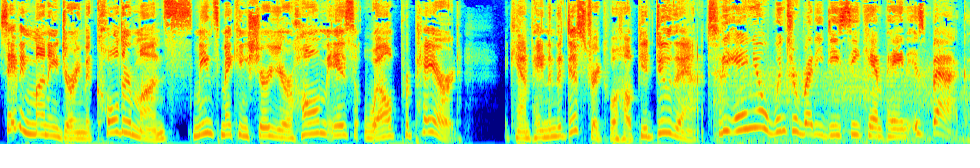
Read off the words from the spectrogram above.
Saving money during the colder months means making sure your home is well prepared. A campaign in the district will help you do that. The annual Winter Ready DC campaign is back.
